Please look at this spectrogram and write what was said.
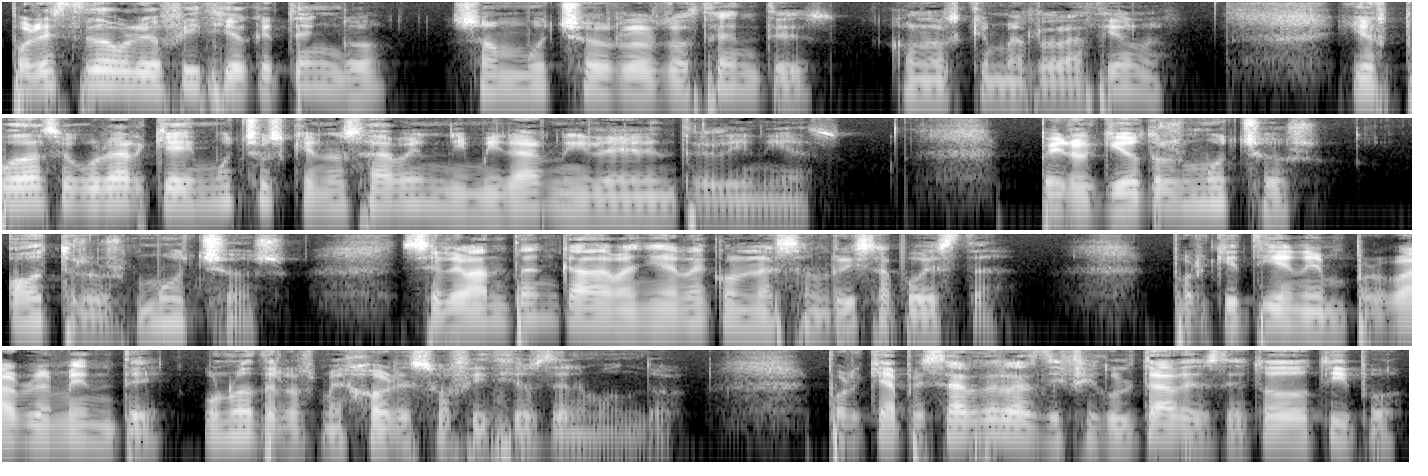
Por este doble oficio que tengo, son muchos los docentes con los que me relaciono, y os puedo asegurar que hay muchos que no saben ni mirar ni leer entre líneas, pero que otros muchos, otros muchos, se levantan cada mañana con la sonrisa puesta, porque tienen probablemente uno de los mejores oficios del mundo, porque a pesar de las dificultades de todo tipo,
